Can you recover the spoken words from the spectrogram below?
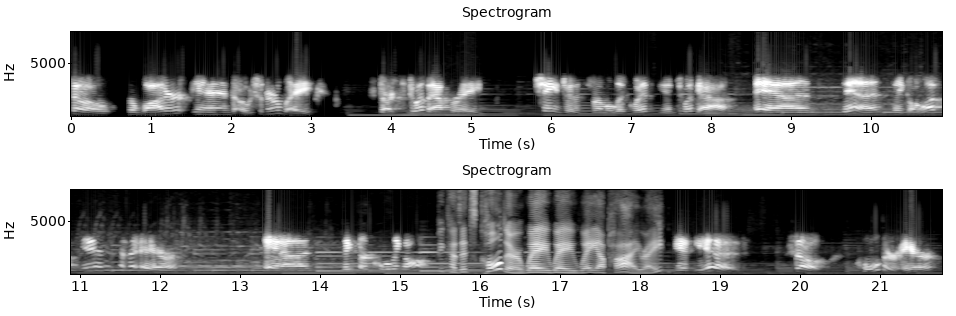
So the water in the ocean or lake starts to evaporate, changes from a liquid into a gas, and then they go up into the air and they start cooling off. Because it's colder way, way, way up high, right? It is. So, colder air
